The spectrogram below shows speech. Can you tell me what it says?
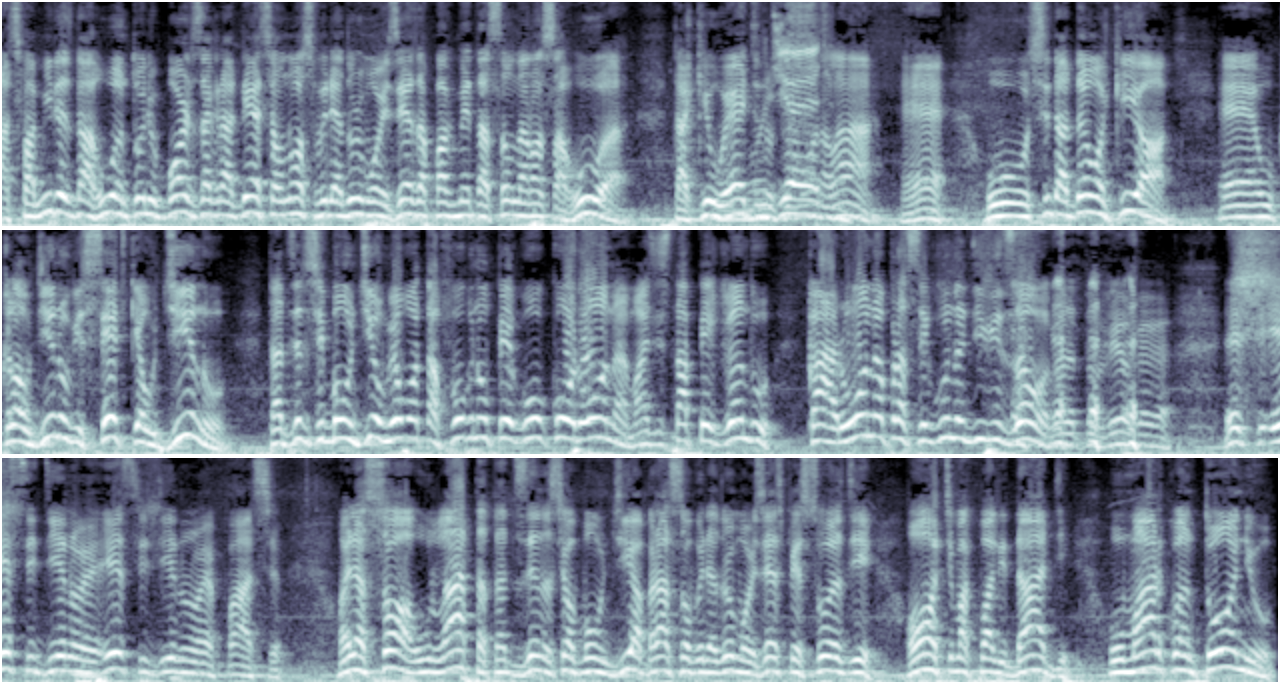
As famílias da rua Antônio Borges agradecem ao nosso vereador Moisés a pavimentação da nossa rua. Tá aqui o Edno dia, que mora lá. É. O cidadão aqui, ó. É, o Claudino Vicente, que é o Dino, Tá dizendo assim, bom dia, o meu Botafogo não pegou corona, mas está pegando carona para a segunda divisão. Agora tu vê, esse, esse, dia não é, esse dia não é fácil. Olha só, o Lata tá dizendo assim, ó, bom dia, abraço ao vereador Moisés, pessoas de ótima qualidade. O Marco Antônio,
